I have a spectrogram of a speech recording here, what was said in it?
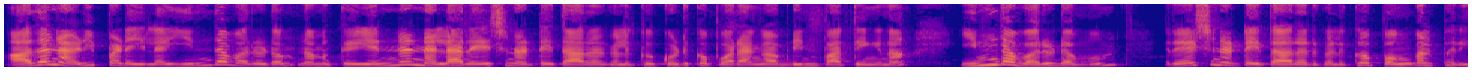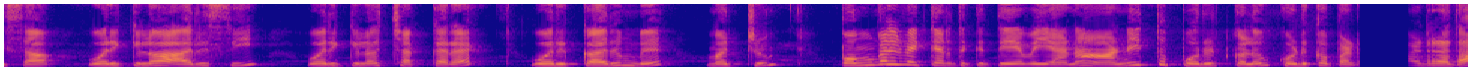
அதன் அடிப்படையில் இந்த வருடம் நமக்கு என்னென்னலாம் ரேஷன் அட்டைதாரர்களுக்கு கொடுக்க போகிறாங்க அப்படின்னு பார்த்தீங்கன்னா இந்த வருடமும் ரேஷன் அட்டைதாரர்களுக்கு பொங்கல் பரிசாக ஒரு கிலோ அரிசி ஒரு கிலோ சர்க்கரை ஒரு கரும்பு மற்றும் பொங்கல் வைக்கிறதுக்கு தேவையான அனைத்து பொருட்களும் கொடுக்கப்படுறதா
